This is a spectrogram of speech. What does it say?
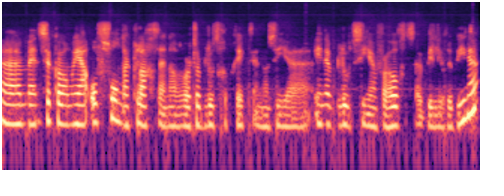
Uh, mensen komen ja, of zonder klachten en dan wordt er bloed geprikt en dan zie je in het bloed zie je een verhoogd bilirubine.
